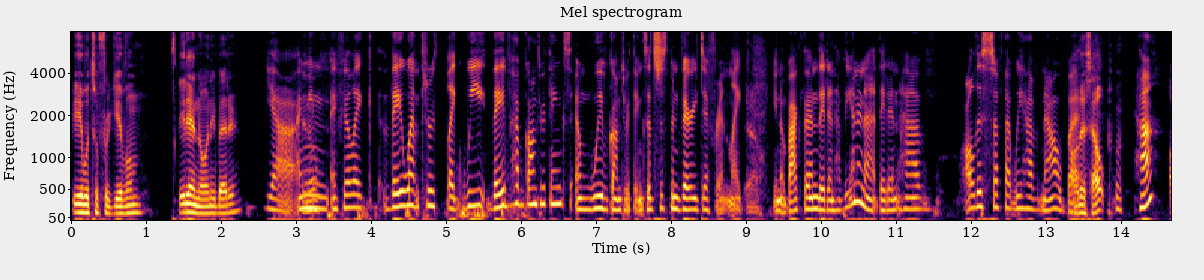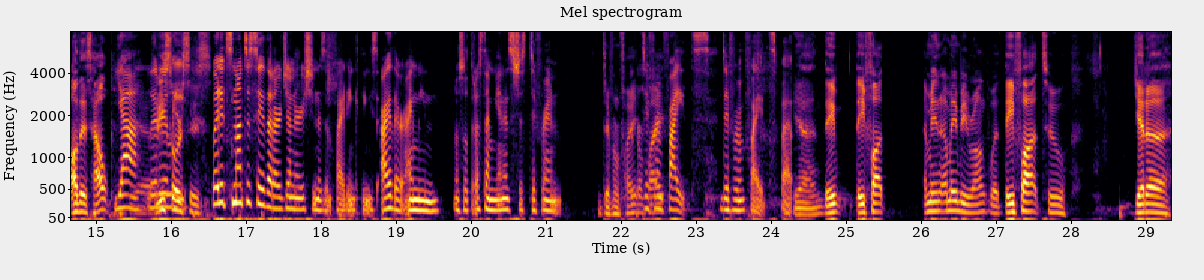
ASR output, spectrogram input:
be able to forgive them. They didn't know any better. Yeah, I You know? mean, I feel like they went through like we they've have gone through things and we've gone through things. It's just been very different. Like, Yeah. you know, back then they didn't have the internet. They didn't have all this stuff that we have now, but all this help. huh? All this help. Yeah, Yeah. literally. Resources. But it's not to say that our generation isn't fighting things either. I mean, nosotras también it's just different Different fight. Different different fights, different fights, but Yeah, they they fought. I mean, I may be wrong, but they fought to get a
